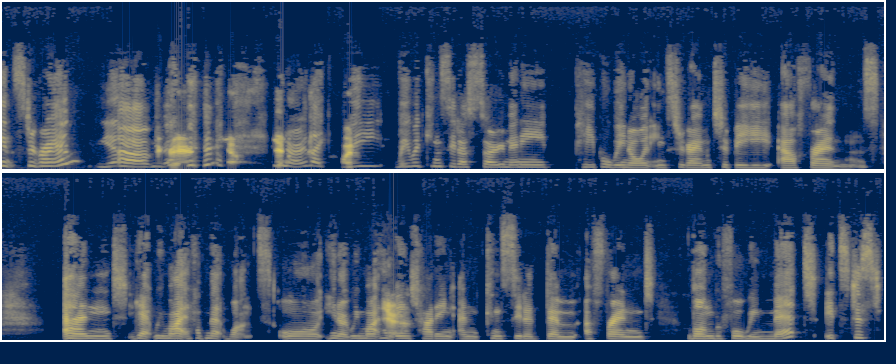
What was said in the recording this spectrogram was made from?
instagram yeah um, yeah. you know like we we would consider so many people we know on instagram to be our friends and yet we might have met once or you know we might have yeah. been chatting and considered them a friend long before we met. It's just,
